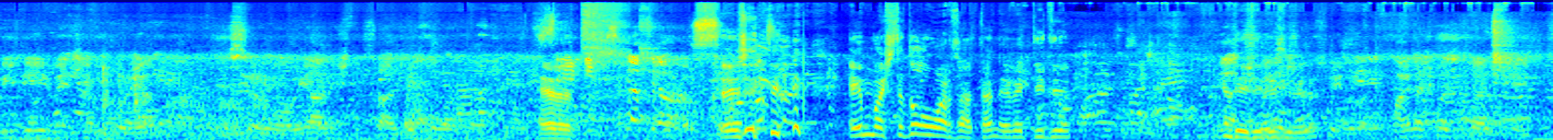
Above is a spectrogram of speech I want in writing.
mideyi ve koruyan o. Yani işte sadece sırrı. Evet. Evet. en başta da o var zaten. Evet dedi. Ya Dediğiniz gibi. Paylaşmak güzel bir şey.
